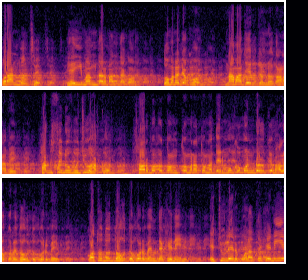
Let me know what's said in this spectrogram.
কোরআন বলছে, হে ইমানদার বান্দাগণ, তোমরা যখন নামাজের জন্য দাঁড়াবে, ফাগসিলু ওয়ুজুহাকুম সর্বপ্রথম তোমরা তোমাদের মুখমণ্ডলকে ভালো করে ধৌত করবে। কত দূর ধৌত করবেন দেখে নিন। এ চুলের গোড়া থেকে নিয়ে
